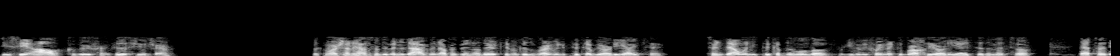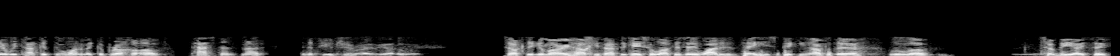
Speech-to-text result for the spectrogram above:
Do you see Al could be referring to the future? But Kamar Shani Hasman David Nadag enough again. No, they're because right when you pick up, you already yaitse. Turns out when you pick up the lulav, even before you make the bracha, you already yaitse the mitzvah. That's why there we talk it do want to make a bracha of past tense, not in the future. Right, the other way. Talk to Gemari okay. So lot say, why does it say he's picking up the lulav to be Yaitse?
